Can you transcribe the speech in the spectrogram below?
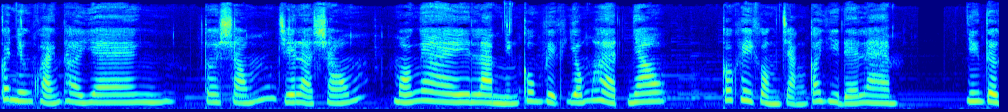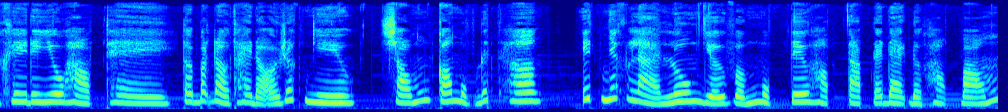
Có những khoảng thời gian tôi sống chỉ là sống, mỗi ngày làm những công việc giống hệt nhau, có khi còn chẳng có gì để làm. Nhưng từ khi đi du học thì tôi bắt đầu thay đổi rất nhiều, sống có mục đích hơn, ít nhất là luôn giữ vững mục tiêu học tập để đạt được học bổng.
